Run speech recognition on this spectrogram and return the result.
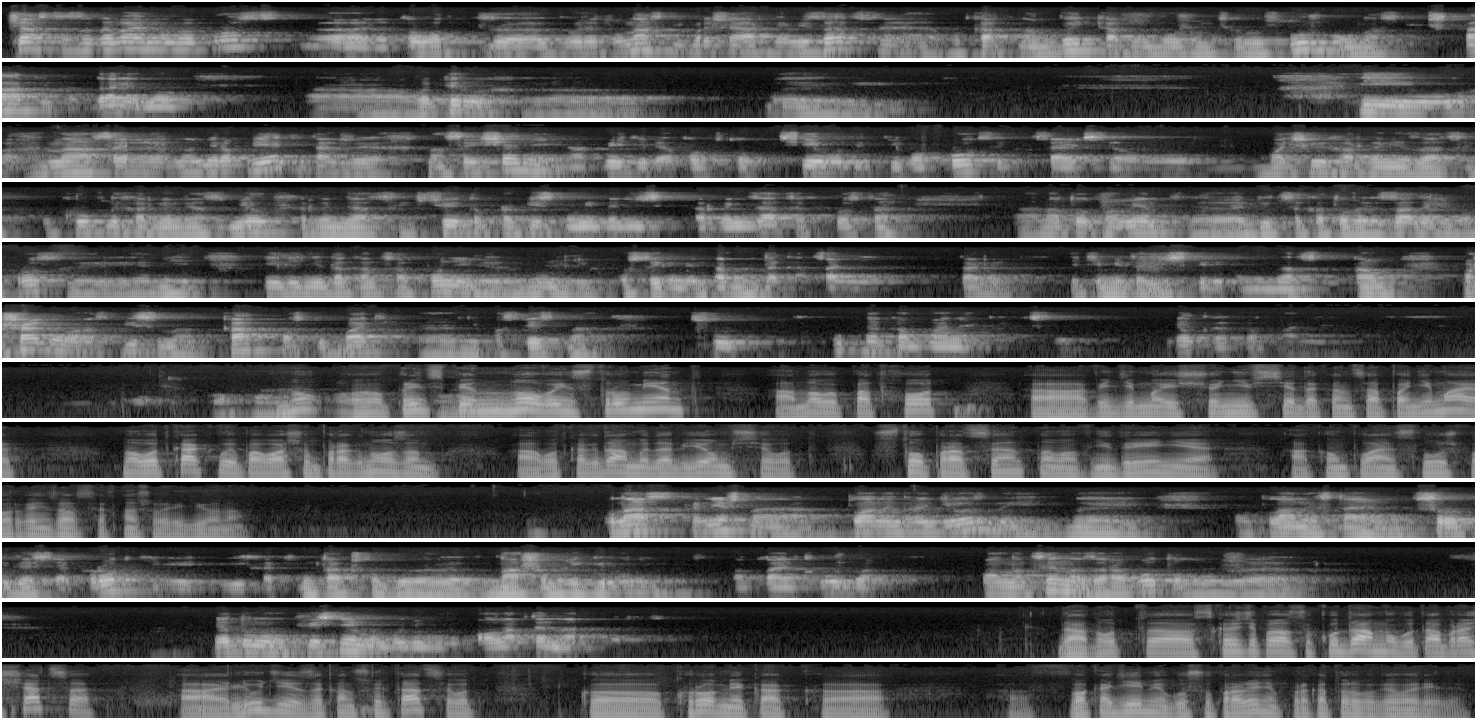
часто задаваемый вопрос, э, это вот, э, говорят, у нас небольшая организация, вот как нам быть, как мы можем целую службу, у нас есть штат и так далее, но, а, во-первых, э, мы и на, на мероприятии, также на совещании отметили о том, что все вот эти вопросы, касающиеся больших организаций, крупных организаций, мелких организаций, все это прописано в методических организациях, просто а на тот момент э, лица, которые задали вопросы, они или не до конца поняли, ну или просто элементарно до конца не дали эти методические рекомендации. Там пошагово расписано, как поступать э, непосредственно в крупная компания, мелкая компания. Ну, э, в принципе, новый инструмент, а, новый подход. а, Видимо, еще не все до конца понимают. Но вот как вы, по вашим прогнозам, а, вот когда мы добьемся вот стопроцентного внедрения комплайн-служб в организациях нашего региона? У нас, конечно, планы грандиозные. Мы планы ставим, сроки для себя короткие и хотим так, чтобы в нашем регионе онлайн-служба полноценно заработала уже. Я думаю, к весне мы будем уже полноценно работать. Да, ну вот э, скажите, пожалуйста, куда могут обращаться а, люди за консультацией, вот, к- кроме как а, в Академию госуправления, про которую вы говорили?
